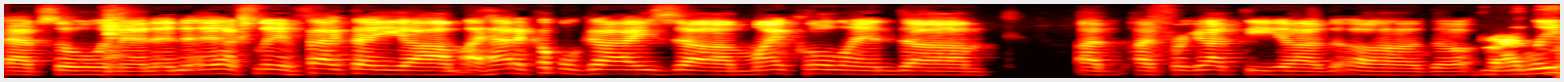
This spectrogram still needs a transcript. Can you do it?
Absolutely, man. And actually, in fact, I um, I had a couple guys, uh, Michael and um, I, I forgot the uh, the, uh, the Bradley,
